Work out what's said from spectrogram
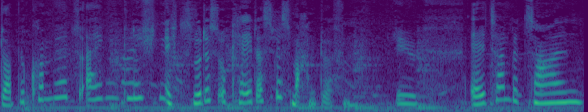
Da bekommen wir jetzt eigentlich nichts, nur das Okay, dass wir es machen dürfen. Die Eltern bezahlen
